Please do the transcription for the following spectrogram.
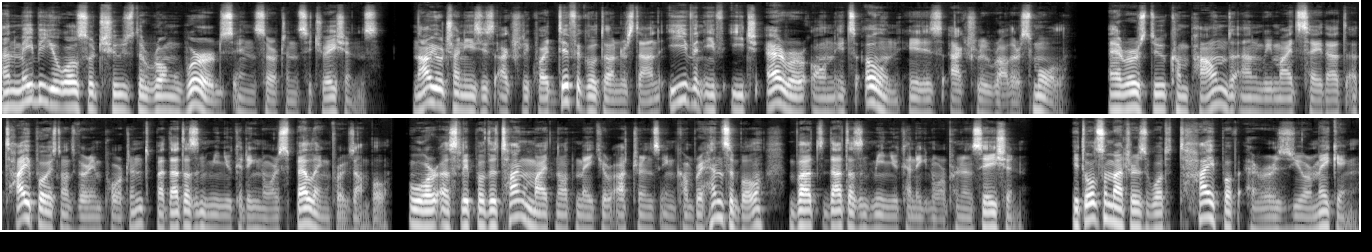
and maybe you also choose the wrong words in certain situations. Now your Chinese is actually quite difficult to understand, even if each error on its own is actually rather small. Errors do compound, and we might say that a typo is not very important, but that doesn't mean you can ignore spelling, for example. Or a slip of the tongue might not make your utterance incomprehensible, but that doesn't mean you can ignore pronunciation. It also matters what type of errors you're making.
